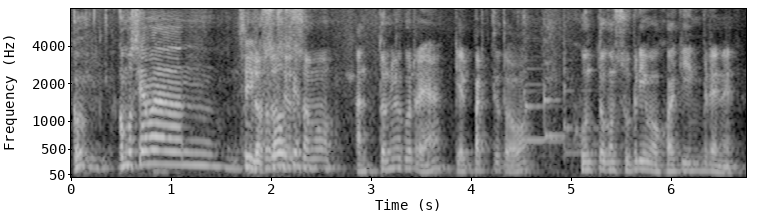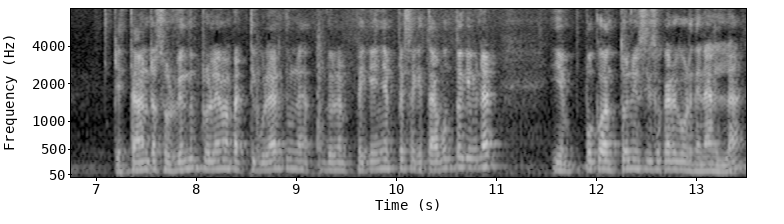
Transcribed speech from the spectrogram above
¿Cómo, cómo se llaman? Sí, los socios. somos Antonio Correa, que él partió todo, junto con su primo Joaquín Brenner, que estaban resolviendo un problema particular de una, de una pequeña empresa que estaba a punto de quebrar y en poco Antonio se hizo cargo de ordenarla.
